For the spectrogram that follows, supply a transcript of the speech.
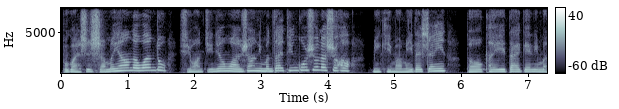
不管是什么样的温度，希望今天晚上你们在听故事的时候，Miki 妈咪的声音都可以带给你们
